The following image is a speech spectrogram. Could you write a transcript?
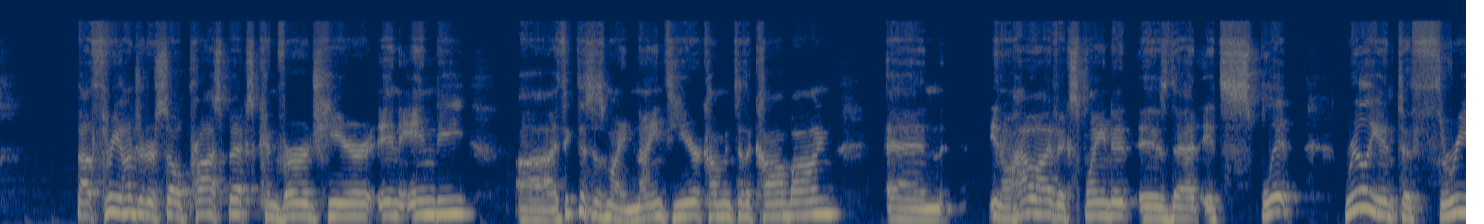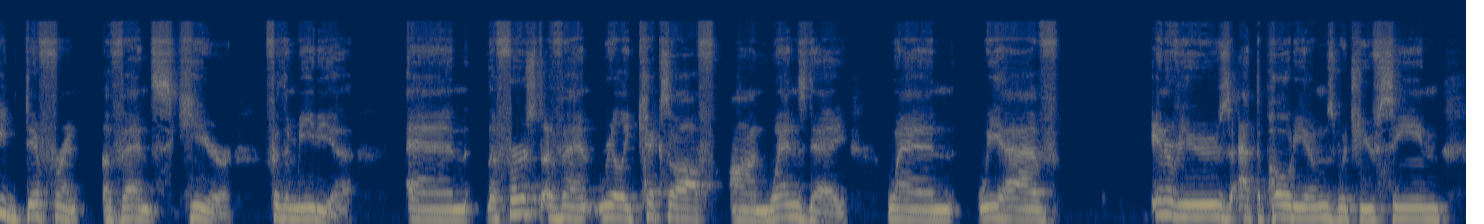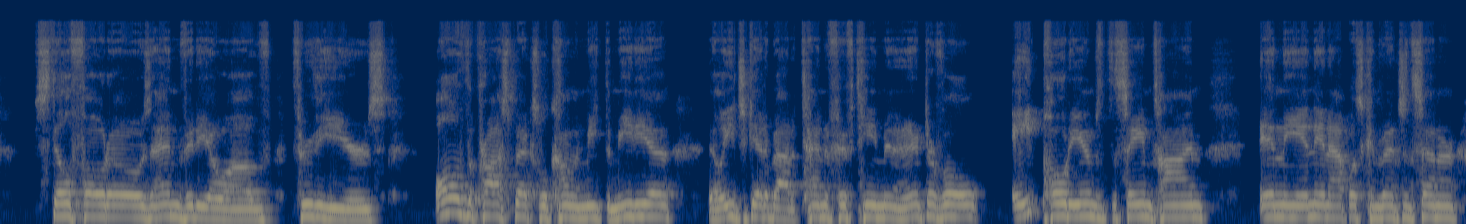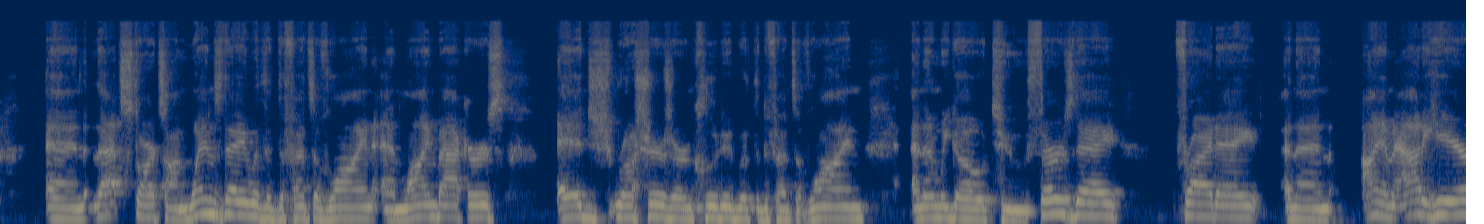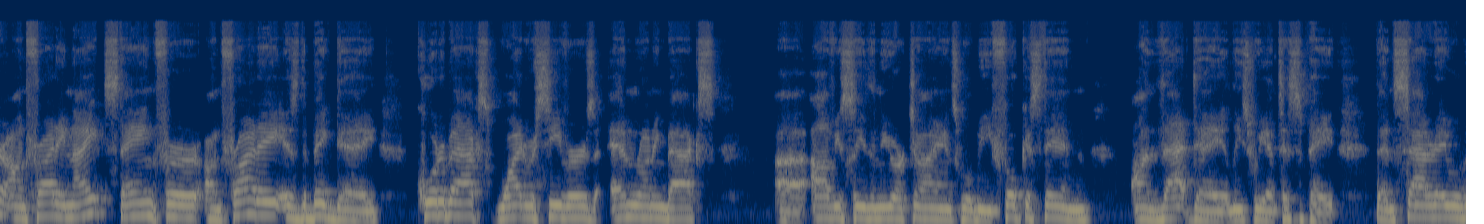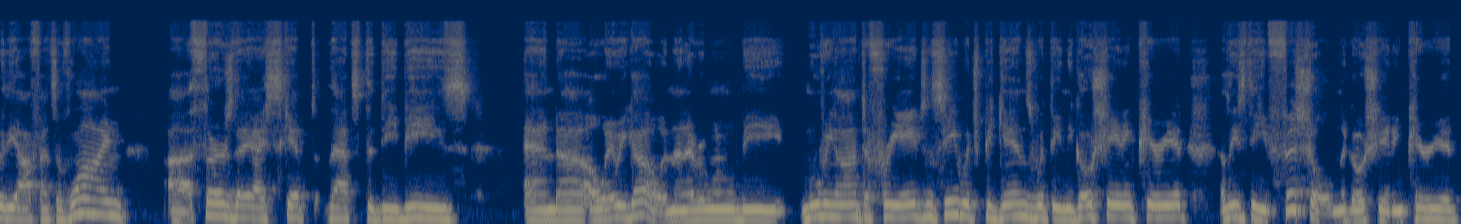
About 300 or so prospects converge here in Indy. Uh, I think this is my ninth year coming to the Combine, and you know how I've explained it is that it's split really into three different events here for the media. And the first event really kicks off on Wednesday when we have interviews at the podiums, which you've seen still photos and video of through the years. All of the prospects will come and meet the media. They'll each get about a 10 to 15 minute interval eight podiums at the same time in the Indianapolis Convention Center. And that starts on Wednesday with the defensive line and linebackers. Edge rushers are included with the defensive line. And then we go to Thursday, Friday, and then I am out of here on Friday night. Staying for on Friday is the big day. Quarterbacks, wide receivers, and running backs uh, obviously, the New York Giants will be focused in on that day, at least we anticipate. Then Saturday will be the offensive line. Uh, Thursday, I skipped. That's the DBs. And uh, away we go. And then everyone will be moving on to free agency, which begins with the negotiating period, at least the official negotiating period,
